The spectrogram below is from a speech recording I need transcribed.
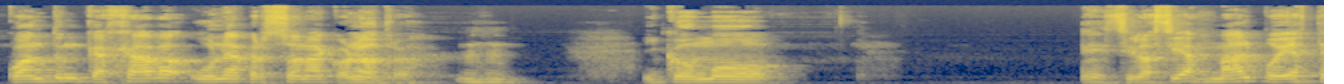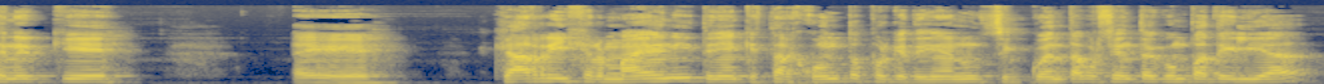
cuánto encajaba una persona con otro. Y cómo, eh, si lo hacías mal, podías tener que... eh, Harry y Hermione tenían que estar juntos porque tenían un 50% de compatibilidad,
